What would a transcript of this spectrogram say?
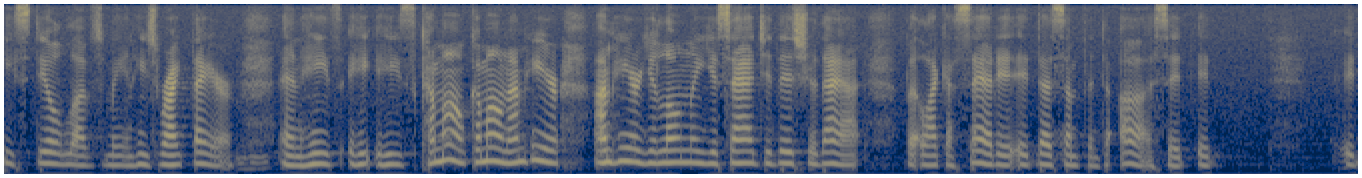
he still loves me and he's right there. Mm-hmm. And he's he, he's come on come on i'm here. I'm here. You're lonely you're sad you're this you're that. But like i said it, it does something to us. It it it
